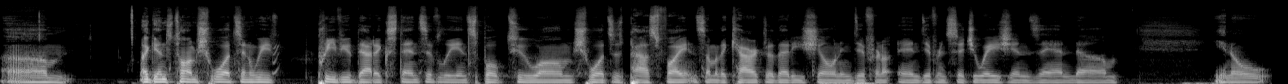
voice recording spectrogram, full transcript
um, against Tom Schwarz. and we previewed that extensively and spoke to um, Schwarz's past fight and some of the character that he's shown in different in different situations, and um, you know,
